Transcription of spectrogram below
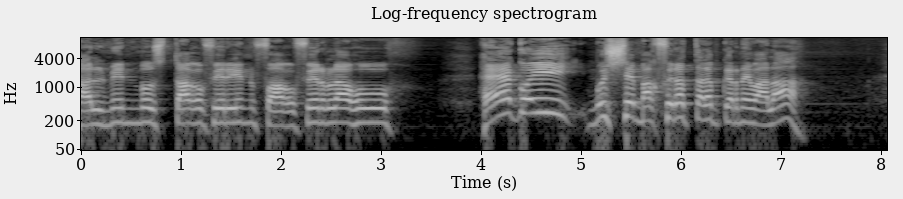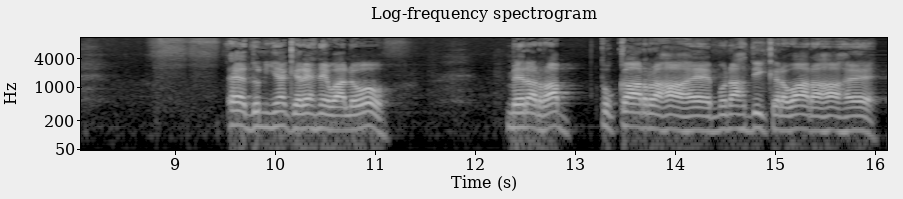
हलमिन मुस्तफ़िर फ़िर लहू। है कोई मुझसे मगफिरत तलब करने वाला? ए दुनिया के रहने वालों, मेरा रब पुकार रहा है, मुनादी करवा रहा है।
